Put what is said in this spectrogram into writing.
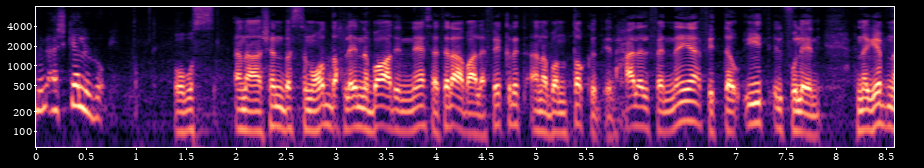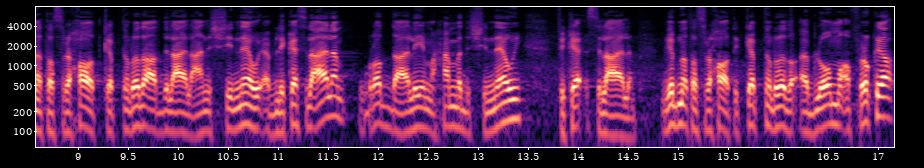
من أشكال الرؤية. هو بص أنا عشان بس نوضح لأن بعض الناس هتلعب على فكرة أنا بنتقد الحالة الفنية في التوقيت الفلاني. إحنا جبنا تصريحات كابتن رضا عبد العال عن الشناوي قبل كأس العالم ورد عليه محمد الشناوي في كأس العالم. جبنا تصريحات الكابتن رضا قبل أمم أفريقيا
